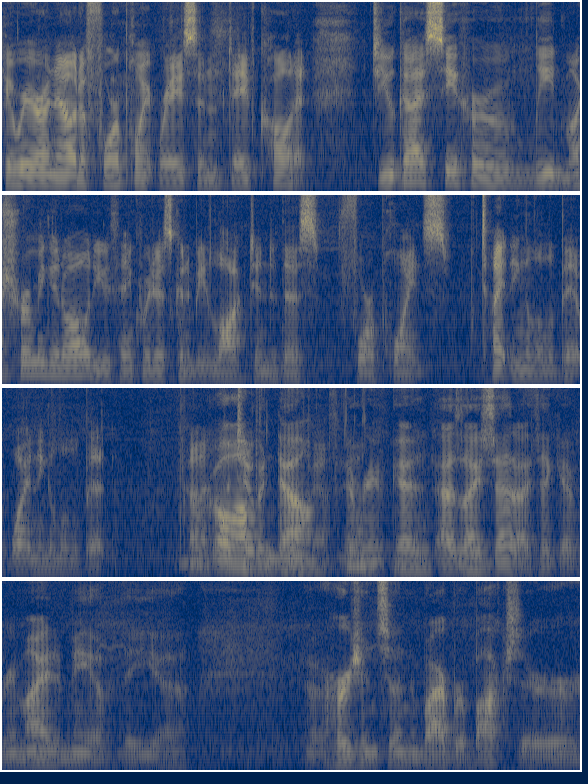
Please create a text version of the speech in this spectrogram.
here we are now at a four point race, and Dave called it. Do you guys see her lead mushrooming at all? Do you think we're just going to be locked into this four points, tightening a little bit, widening a little bit? Kind Go up and down. Re- as I said, I think it reminded me of the uh, Herschensohn and Barbara Boxer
